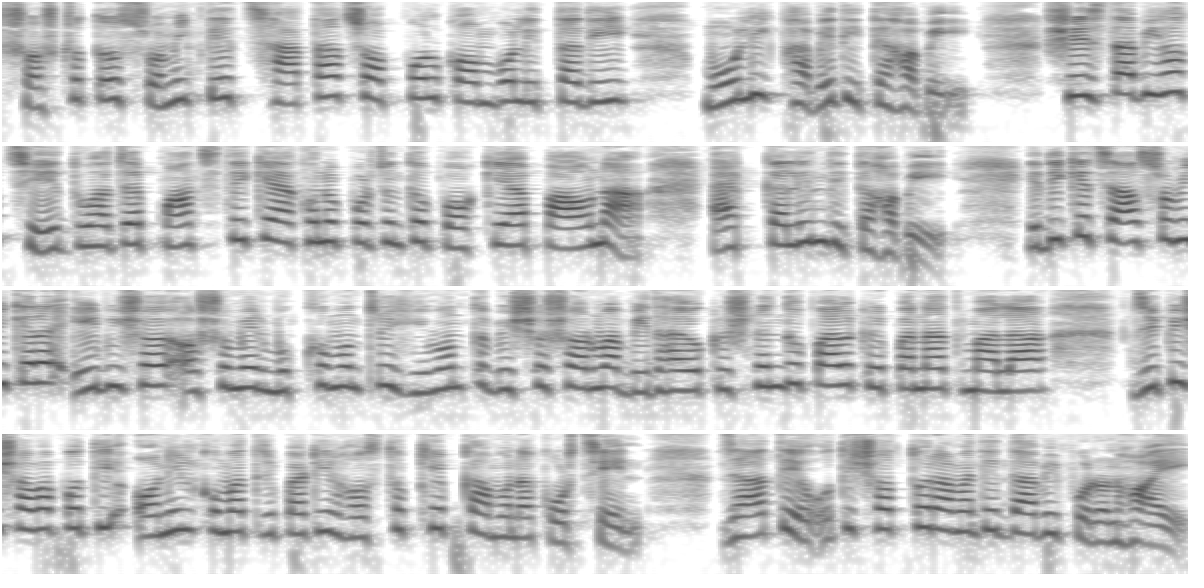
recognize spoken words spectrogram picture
ষষ্ঠত শ্রমিকদের ছাতা, চপ্পল, কম্বল ইত্যাদি মৌলিকভাবে দিতে হবে। শেষ দাবি হচ্ছে দু হাজার পাঁচ থেকে এখনও পর্যন্ত বকেয়া পাওনা এককালীন দিতে হবে। এদিকে চা শ্রমিকেরা এই বিষয়ে অসমের মুখ্যমন্ত্রী হিমন্ত বিশ্ব শর্মা, বিধায়ক কৃষ্ণেন্দু পাল, কৃপানাথ মালা, জিপি সভাপতি অনিল কুমার ত্রিপাঠীর হস্তক্ষেপ কামনা করছেন, যাতে অতি সত্বর আমাদের দাবি পূরণ হয়।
